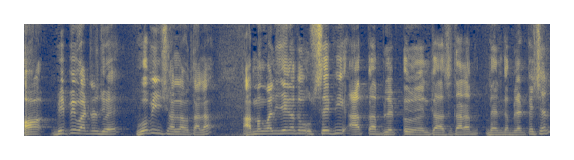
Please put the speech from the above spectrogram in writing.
और बीपी वाटर जो है, वो भी इन ताला आप मंगवा लीजिएगा तो उससे भी आपका ब्लड इनका सितारा, बहन का ब्लड प्रेशर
